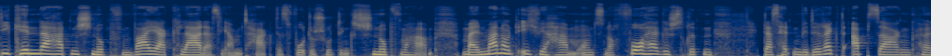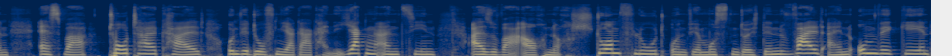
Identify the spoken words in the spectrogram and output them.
Die Kinder hatten Schnupfen. War ja klar, dass sie am Tag des Fotoshootings Schnupfen haben. Mein Mann und ich, wir haben uns noch vorher gestritten. Das hätten wir direkt absagen können. Es war total kalt und wir durften ja gar keine Jacken anziehen. Also war auch noch Sturmflut und wir mussten durch den Wald einen Umweg gehen.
